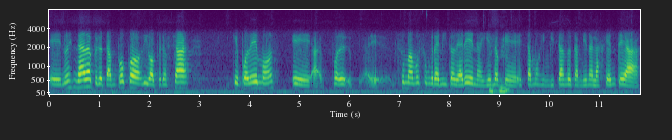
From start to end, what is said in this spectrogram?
eh, no es nada pero tampoco digo pero ya que podemos eh, eh, sumamos un granito de arena y es lo que estamos invitando también a la gente a,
